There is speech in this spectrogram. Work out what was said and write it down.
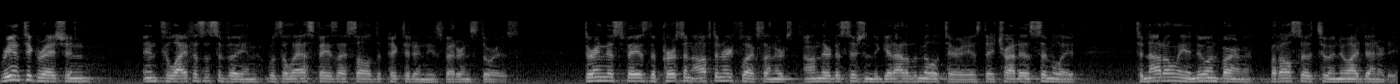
Reintegration into life as a civilian was the last phase I saw depicted in these veteran stories. During this phase, the person often reflects on, her, on their decision to get out of the military as they try to assimilate to not only a new environment, but also to a new identity.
